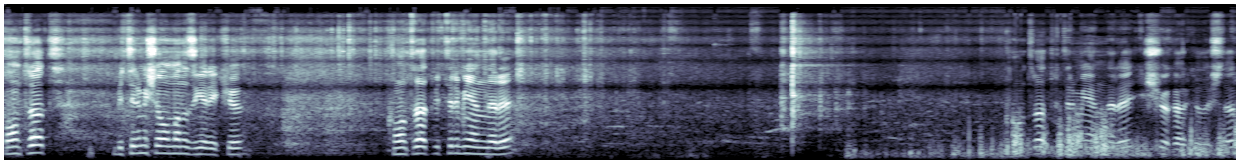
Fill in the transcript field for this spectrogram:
Kontrat bitirmiş olmanız gerekiyor. Kontrat bitirmeyenlere kontrat bitirmeyenlere iş yok arkadaşlar.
